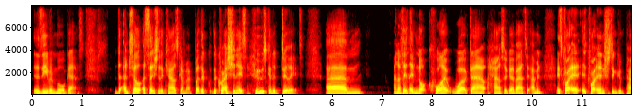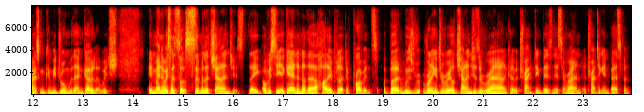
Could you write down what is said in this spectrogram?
There's even more gas until essentially the cows come out. But the the question is, who's going to do it? Um, and I think they've not quite worked out how to go about it. I mean, it's quite it's quite an interesting comparison can be drawn with Angola, which in many ways had sort of similar challenges. They obviously, again, another highly productive province, but was r- running into real challenges around kind of attracting business, around attracting investment.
